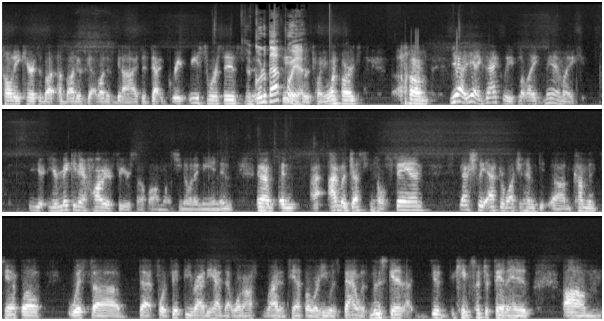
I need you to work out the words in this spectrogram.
Tony cares about about his about his guys. They've got great resources. They'll go to bat for you. For 21 parts. Um, yeah, yeah, exactly. But like, man, like you're, you're making it harder for yourself almost. You know what I mean? And and I, and I, I'm a Justin Hill fan, especially after watching him um, come in Tampa with uh, that 450 ride. He had that one-off ride in Tampa where he was battling with Musquin. Dude became such a fan of his. Um,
